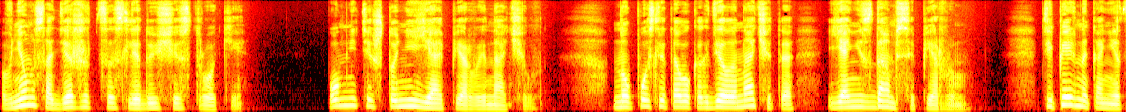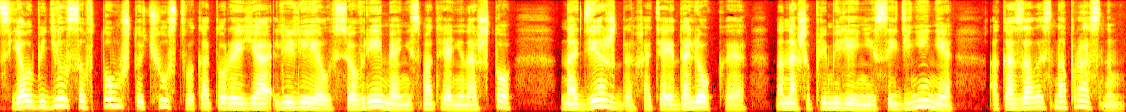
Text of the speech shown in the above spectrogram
в нем содержатся следующие строки. Помните, что не я первый начал. Но после того, как дело начато, я не сдамся первым. Теперь наконец я убедился в том, что чувство, которое я лелеял все время, несмотря ни на что, надежда, хотя и далекая, на наше примирение и соединение, оказалась напрасным.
